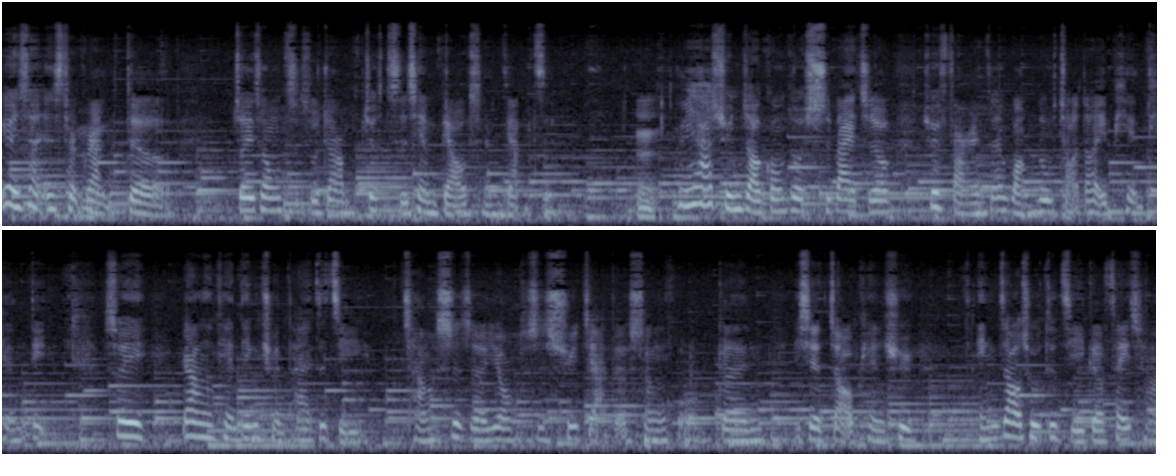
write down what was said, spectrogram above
因为像 Instagram 的追踪指数这样就直线飙升这样子。嗯，因为他寻找工作失败之后，却反而在网络找到一片天地，所以让田丁全他自己尝试着用就是虚假的生活跟一些照片去营造出自己一个非常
